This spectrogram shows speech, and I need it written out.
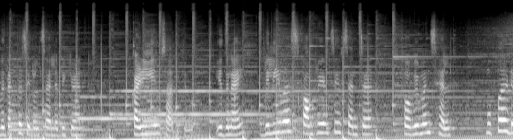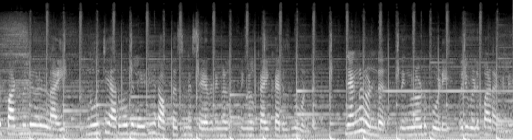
വിദഗ്ധ ചികിത്സ ലഭിക്കുവാൻ കഴിയുകയും സാധിക്കുന്നു. ഇതിനായി believers comprehensive centre for women's health മുപ്പത് ഡിപ്പാർട്ട്മെന്റുകളിലായി നൂറ്റി അറുപത് ലേഡി ഡോക്ടേഴ്സിന്റെ സേവനങ്ങൾ നിങ്ങൾക്കായി കരുതുന്നുമുണ്ട്. ഞങ്ങളുണ്ട് നിങ്ങളോട് കൂടി ഒരു വെളിപ്പാടകലെ.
